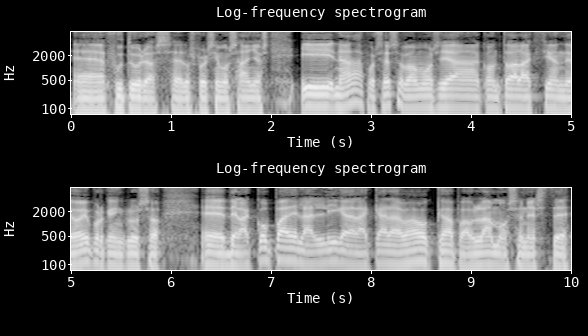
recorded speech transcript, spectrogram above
eh, futuros, eh, los próximos años. Y nada, pues eso, vamos ya con toda la acción de hoy, porque incluso eh, de la Copa de la Liga de la Carabao Cup hablamos en este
